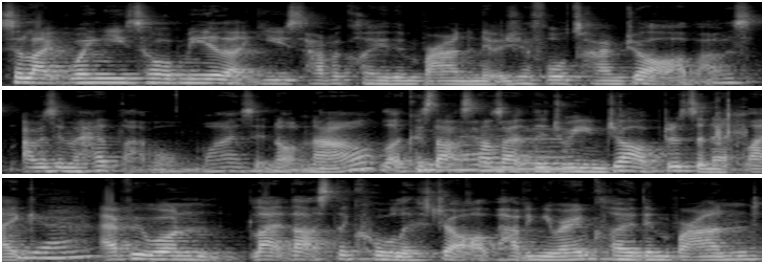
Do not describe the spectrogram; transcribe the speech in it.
So like when you told me that you used to have a clothing brand and it was your full time job, I was I was in my head like, well, why is it not now? Like, because that sounds like the dream job, doesn't it? Like Yeah. everyone like that's the coolest job, having your own clothing brand,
